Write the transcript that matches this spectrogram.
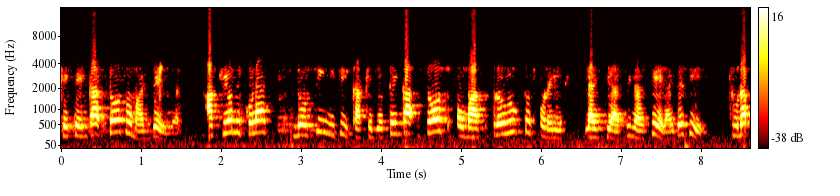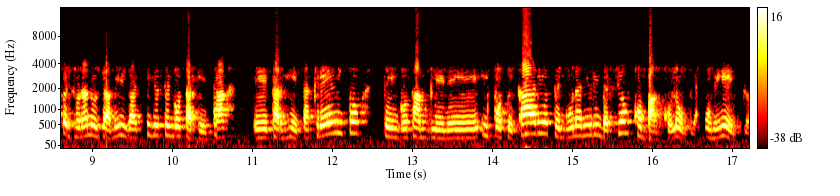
que tenga dos o más deudas. Aquí, don Nicolás, no significa que yo tenga dos o más productos con el, la entidad financiera. Es decir, que una persona nos llame y diga que yo tengo tarjeta eh, tarjeta crédito, tengo también eh, hipotecario, tengo una libre inversión con Bancolombia, un ejemplo.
